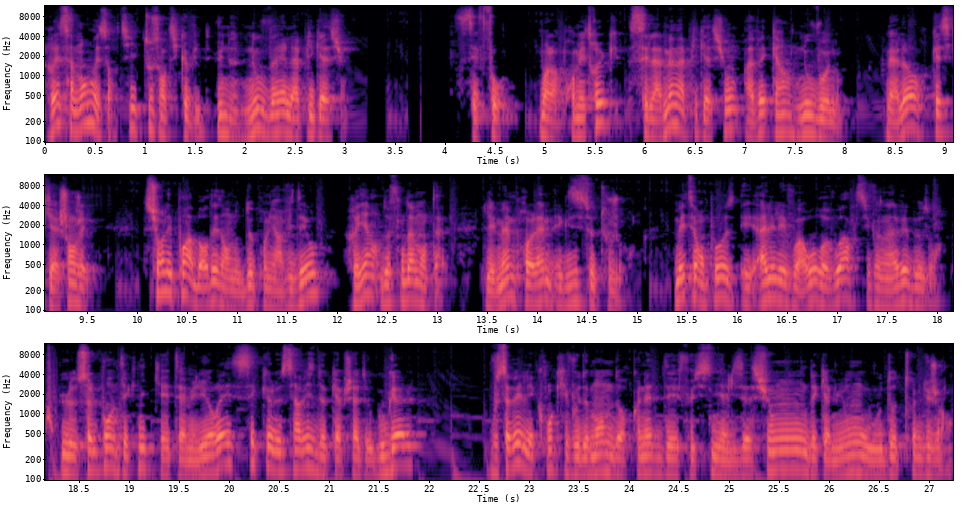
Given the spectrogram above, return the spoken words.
Récemment est sortie Tous Anti-Covid, une nouvelle application. C'est faux. Bon alors premier truc, c'est la même application avec un nouveau nom. Mais alors, qu'est-ce qui a changé? Sur les points abordés dans nos deux premières vidéos, rien de fondamental. Les mêmes problèmes existent toujours. Mettez en pause et allez les voir ou revoir si vous en avez besoin. Le seul point technique qui a été amélioré, c'est que le service de CAPTCHA de Google, vous savez l'écran qui vous demande de reconnaître des feux de signalisation, des camions ou d'autres trucs du genre,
